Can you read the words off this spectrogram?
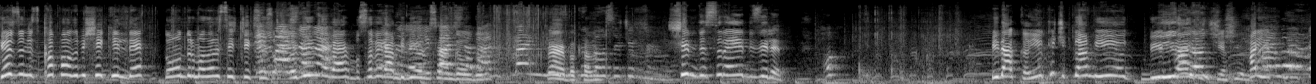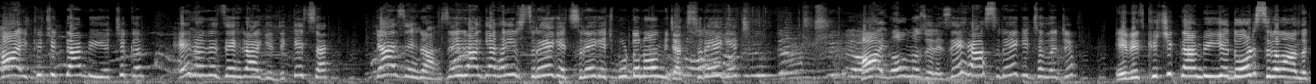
Gözünüz kapalı bir şekilde dondurmaları seçeceksiniz. İlk başta Öbürünü de ben. ver. Mustafa Eren biliyorum İlk sende başta olduğunu. ben. Ben Ver bakalım. Şimdi sıraya dizilin. Hop. Bir dakika ya küçükten büyüğe büyükten Büyükten küçüğe. küçüğe. Hayır. Hayır küçükten büyüğe çıkın. En öne Zehra gelecek. Geç sen. Gel Zehra. Zehra gel. Hayır sıraya geç. Sıraya geç. Buradan olmayacak. Sıraya geç. Hayır olmaz öyle. Zehra sıraya geç alacım. Evet küçükten büyüğe doğru sıralandık.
